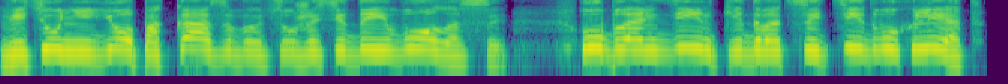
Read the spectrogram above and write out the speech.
ведь у нее показываются уже седые волосы. У блондинки двадцати двух лет.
